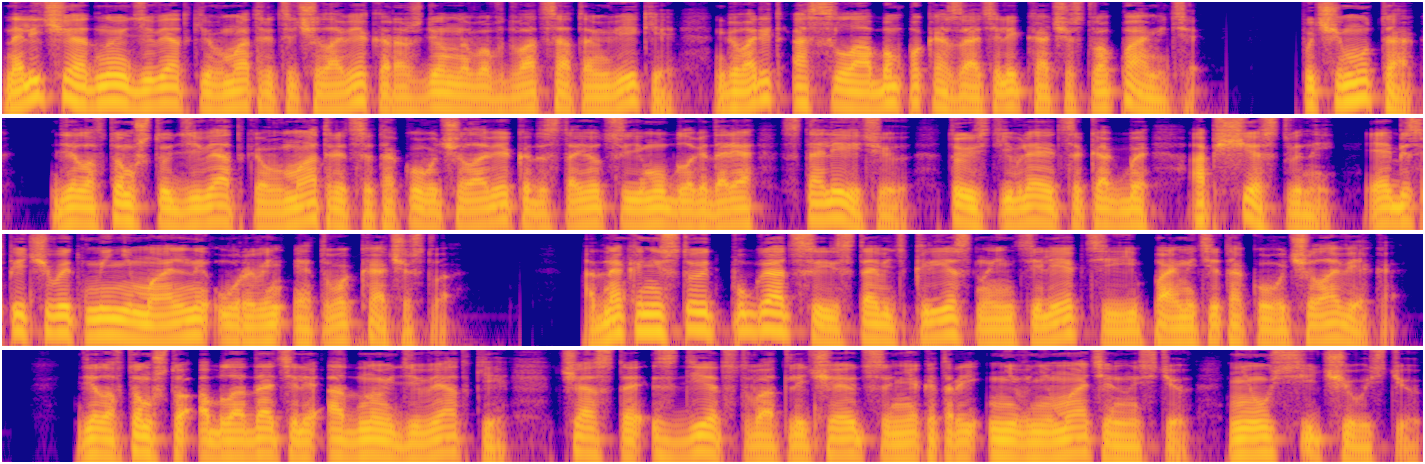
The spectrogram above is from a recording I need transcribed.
Наличие одной девятки в матрице человека, рожденного в 20 веке, говорит о слабом показателе качества памяти. Почему так? Дело в том, что девятка в матрице такого человека достается ему благодаря столетию, то есть является как бы общественной и обеспечивает минимальный уровень этого качества. Однако не стоит пугаться и ставить крест на интеллекте и памяти такого человека. Дело в том, что обладатели одной девятки часто с детства отличаются некоторой невнимательностью, неусидчивостью.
